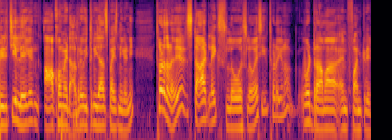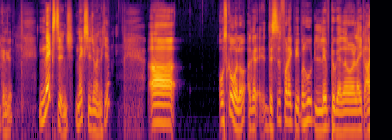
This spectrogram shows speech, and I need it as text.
मिर्ची लेके आँखों में डाल रहे हो, इतनी ज़्यादा स्पाइस नहीं करनी। थोड़ा थोड़ा स्टार्ट लाइक स्लो स्लो ऐसी थोड़ा यू नो वो ड्रामा एंड फन क्रिएट करके। नेक्स्ट चेंज नेक्स्ट चीज़ में लिखिए। उसको बोलो, अगर this is for like people who live together और लाइक आर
